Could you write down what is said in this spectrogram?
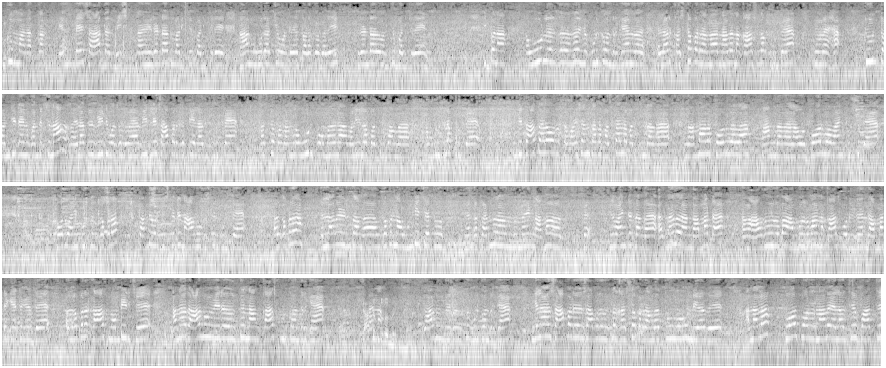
அனைவருக்கும் வணக்கம். என் பேர் சாதல்விஷ் நான் இரண்டாவது வரைக்கும் படிக்கிறேன். நான் ஊராட்சி ஒன்றிய தொடக்கப்பள்ளி இரண்டாவது வரைக்கும் படிக்கிறேன். இப்போ நான் ஊரில் இருக்கிறத இங்கே கொடுக்க வந்திருக்கேன். இங்க எல்லாரும் கஷ்டப்படுறாங்க. அதனால நான் காசுலாம் கொடுப்பேன். ஜூன் டுவெண்ட்டி நைனுக்கு வந்துருச்சுன்னா எல்லாத்துக்கும் வீட்டுக்கு வர சொல்லுவேன். வீட்லேயே சாப்பாடு கட்டி எல்லாத்துக்கும் கொடுப்பேன். கஷ்டப்படுறாங்களா ஊருக்கு போகும்போது நான் வழியெல்லாம் படுத்துருப்பாங்க அவங்களுக்குலாம் கொடுப்பேன். இங்கே தாத்தாலாம் ஒரு வயசான தாத்தா பஸ் ஸ்டாண்டில் படுத்திருந்தாங்க எங்கள் அம்மாவில் போர்வெல்லாம் வாங்கினாங்க. நான் ஒரு போர்வை வாங்கி கொடுத்துட்டேன் போர்வை வாங்கி கொடுத்ததுக்கப்புறம் தம்பி ஒரு பிஸ்கட்டு நான் ஒரு பிஸ்கட் கொடுத்தேன். அதுக்கப்புறம் எல்லாரும் இருந்தாங்க. அதுக்கப்புறம் நான் உண்டி சேர்த்து எங்கள் பிறந்த நாள் எங்கள் அம்மா இது வாங்கிட்டு இருந்தாங்க அதனால எங்கள் அம்மாட்ட நாங்கள் அறுபது ரூபாய் ஐம்பது ரூபாய் நான் காசு போட்டுக்கிட்டு இந்த அம்மாட்ட கேட்டுக்கிட்டு அதுக்கப்புறம் காசு நொம்பிடுச்சு ஆனால் ராணுவ வீரருக்கு நான் காசு கொடுக்க வந்திருக்கேன் யார்கிட்ட கொடுக்க வந்திருக்கீங்க. கொடுக்க வந்திருக்கேன். இங்கெல்லாம் சாப்பாடு சாப்பிட்றதுக்குலாம் கஷ்டப்படுறாங்க. தூங்கவும் முடியாது. அதனால போர் போடுறதுனால எல்லாத்தையும் பார்த்து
